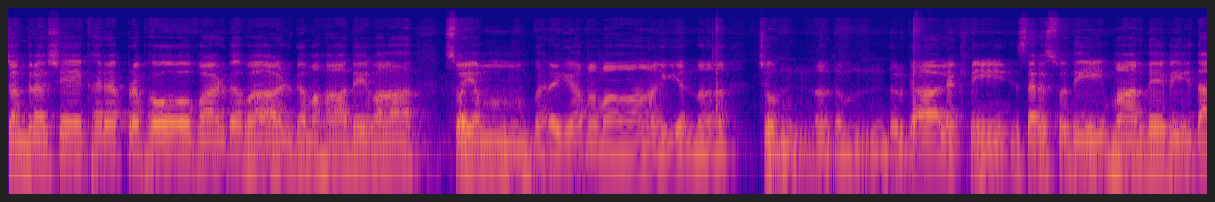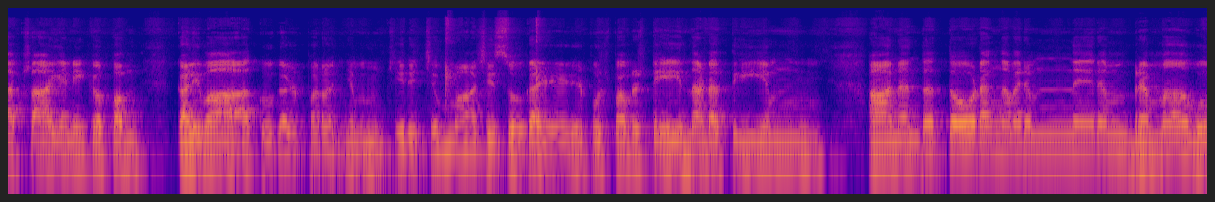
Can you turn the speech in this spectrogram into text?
ചന്ദ്രശേഖര പ്രഭോ വാഴ്ക വാഴ്ക മഹാദേവ സ്വയം വരയമമായെന്ന് ചൊന്നതും ദുർഗാലക്ഷ്മി സരസ്വതി മാർദേവി ദാക്ഷായണിക്കൊപ്പം കളിവാക്കുകൾ പറഞ്ഞും ചിരിച്ചും ആശിസ്സുകൾ പുഷ്പവൃഷ്ടി നടത്തിയും. ആനന്ദത്തോടങ്ങമരും നേരം ബ്രഹ്മാവോ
